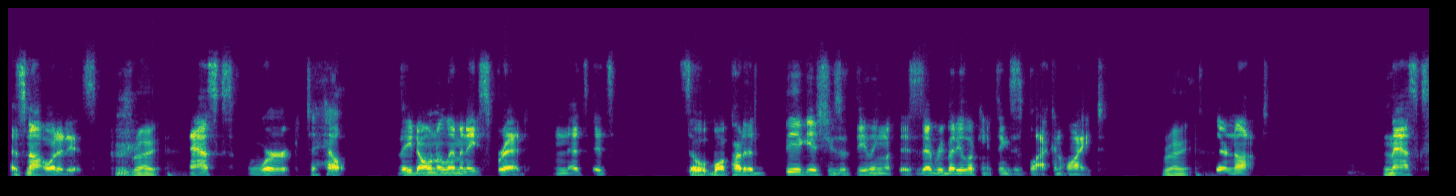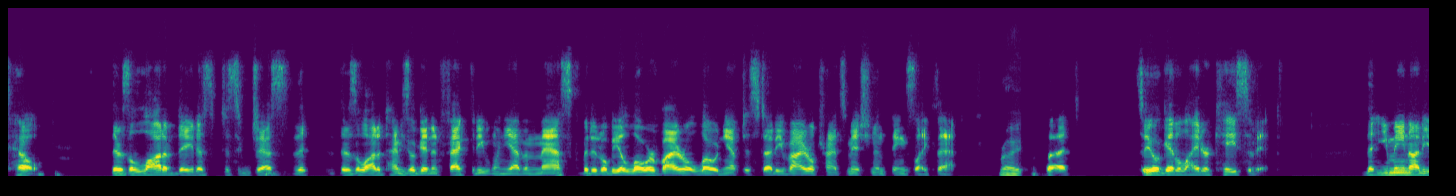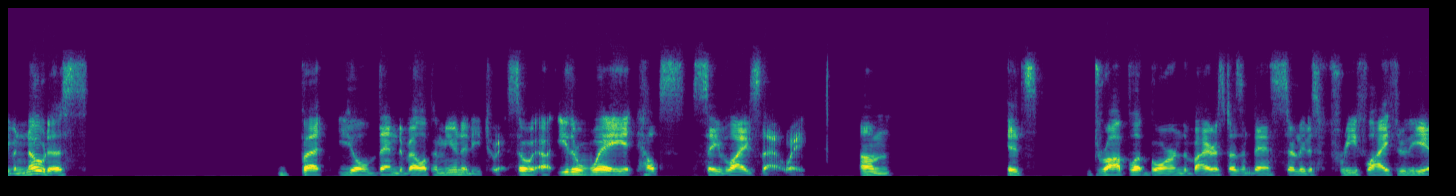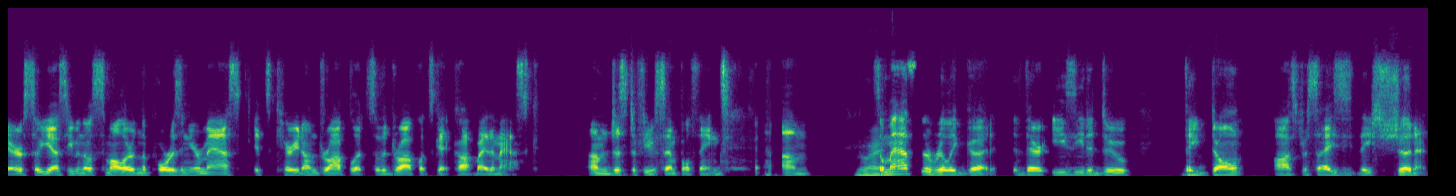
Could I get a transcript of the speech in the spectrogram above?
That's not what it is. right. Masks work to help. They don't eliminate spread. And that's it's So, what part of the big issues with dealing with this is everybody looking at things as black and white. Right. They're not. Masks help. There's a lot of data to suggest that there's a lot of times you'll get infected even when you have a mask, but it'll be a lower viral load. And you have to study viral transmission and things like that. Right. But so you'll get a lighter case of it that you may not even notice, but you'll then develop immunity to it. So uh, either way, it helps save lives that way. Um, it's droplet borne. The virus doesn't necessarily just free fly through the air. So yes, even though it's smaller than the pores in your mask, it's carried on droplets. So the droplets get caught by the mask. Um, just a few simple things. um, Right. so masks are really good. They're easy to do. They don't ostracize. They shouldn't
